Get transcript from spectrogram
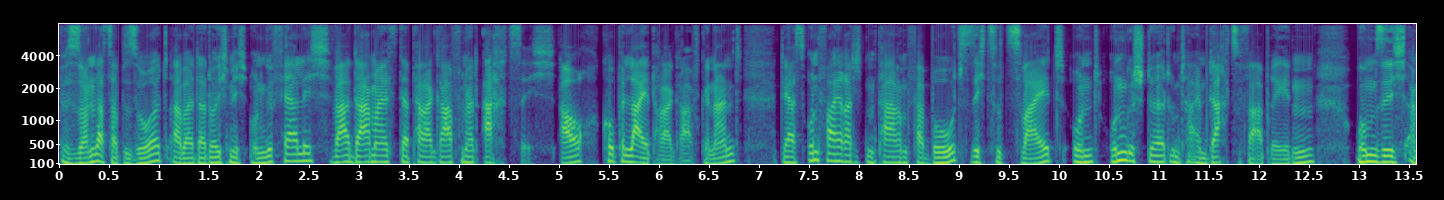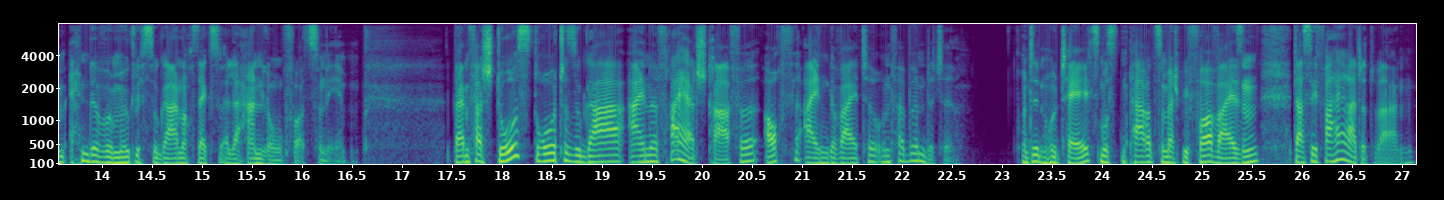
Besonders absurd, aber dadurch nicht ungefährlich, war damals der Paragraph 180, auch Koppelei-Paragraph genannt, der es unverheirateten Paaren verbot, sich zu zweit und ungestört unter einem Dach zu verabreden, um sich am Ende womöglich sogar noch sexuelle Handlungen vorzunehmen. Beim Verstoß drohte sogar eine Freiheitsstrafe, auch für Eingeweihte und Verbündete. Und in Hotels mussten Paare zum Beispiel vorweisen, dass sie verheiratet waren.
